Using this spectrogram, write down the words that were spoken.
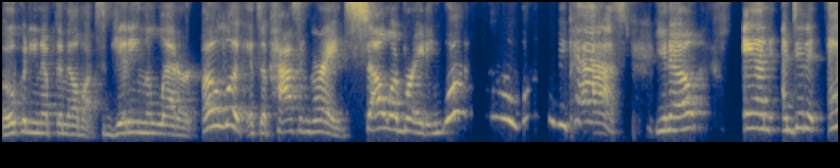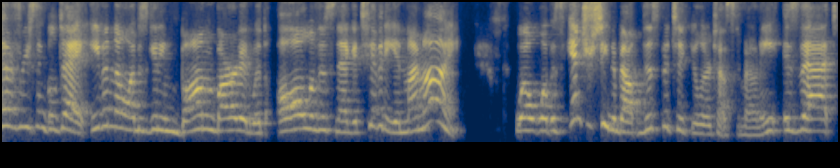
opening up the mailbox, getting the letter. Oh, look, it's a passing grade, celebrating. Woo, we passed, you know? And I did it every single day, even though I was getting bombarded with all of this negativity in my mind. Well, what was interesting about this particular testimony is that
